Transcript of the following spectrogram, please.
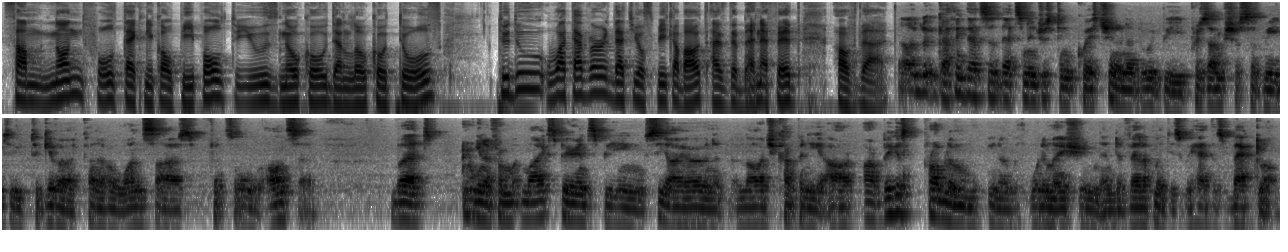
some non full technical people to use no code and low code tools? To do whatever that you'll speak about as the benefit of that? Uh, look, I think that's a, that's an interesting question, and it would be presumptuous of me to, to give a kind of a one size fits all answer. But you know, from my experience being CIO in a, a, large company, our, our biggest problem, you know, with automation and development is we had this backlog,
